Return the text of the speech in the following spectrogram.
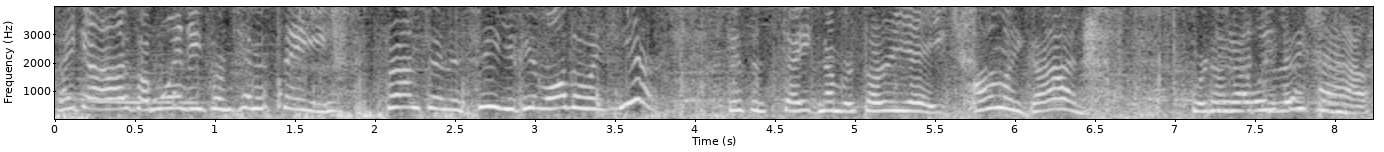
Hey guys, I'm Wendy from Tennessee. from Tennessee. You came all the way here. This is state number 38. Oh my God. We're doing at least a half.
